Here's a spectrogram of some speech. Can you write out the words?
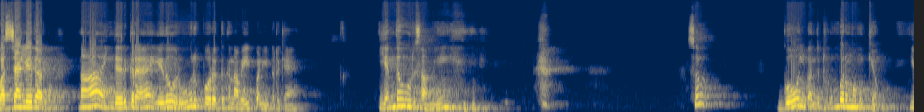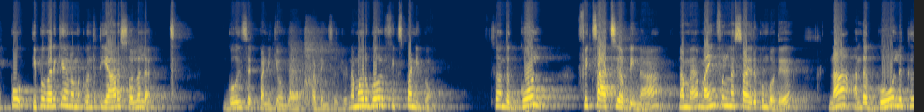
பஸ் ஸ்டாண்ட்லேயே தான் இருக்கும் நான் இங்கே இருக்கிறேன் ஏதோ ஒரு ஊருக்கு போகிறதுக்கு நான் வெயிட் பண்ணிட்டு இருக்கேன். எந்த ஊர் சாமி? ஸோ கோல் வந்துட்டு ரொம்ப ரொம்ப முக்கியம். இப்போ இப்போ வரைக்கும் நமக்கு வந்துட்டு யாரும் சொல்லலை. கோல் செட் பண்ணிக்கோங்க அப்படின்னு சொல்லிட்டு. நம்ம ஒரு கோல் ஃபிக்ஸ் பண்ணிப்போம். ஸோ அந்த கோல் ஃபிக்ஸ் ஆச்சு அப்படின்னா நம்ம மைண்ட்ஃபுல்னஸ்ஸாக இருக்கும்போது நான் அந்த கோலுக்கு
